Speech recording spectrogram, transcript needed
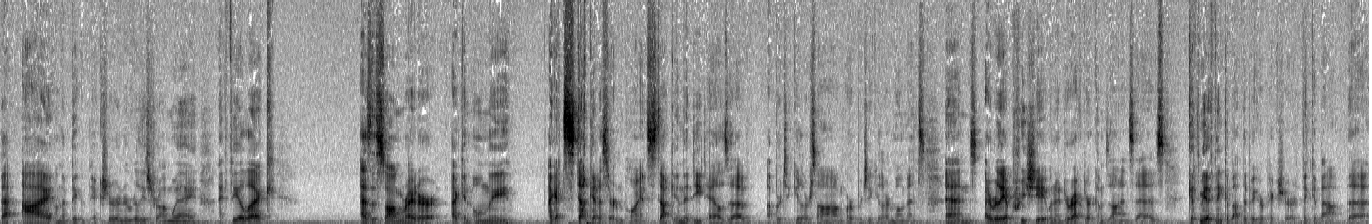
that eye on the big picture in a really strong way. I feel like as a songwriter, I can only I get stuck at a certain point, stuck in the details of a particular song or particular moments. And I really appreciate when a director comes on and says, gets me to think about the bigger picture, think about the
